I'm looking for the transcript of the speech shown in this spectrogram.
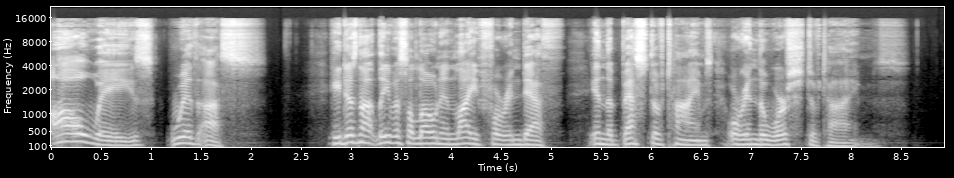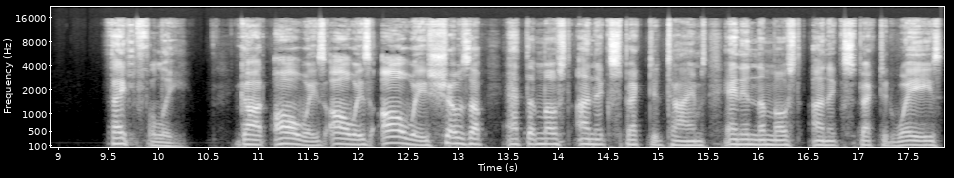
always with us. He does not leave us alone in life or in death, in the best of times or in the worst of times. Thankfully, God always, always, always shows up at the most unexpected times and in the most unexpected ways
